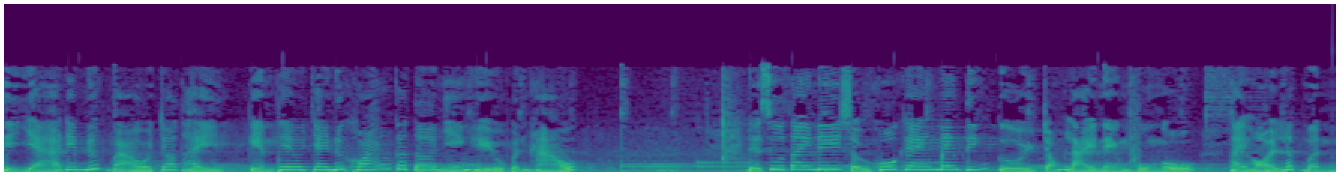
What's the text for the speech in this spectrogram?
thì giả đem nước vào cho thầy, kèm theo chai nước khoáng có tơ nhãn hiệu Vĩnh Hảo để xua tan đi sự khô khan men tiếng cười Trống lại nẹn buồn ngủ Thầy hỏi lớp mình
